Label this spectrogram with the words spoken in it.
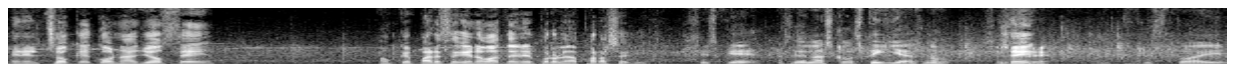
en el choque con Ayoce, aunque parece que no va a tener problemas para seguir. Si es que ha sido en las costillas, ¿no? Sí. Justo ahí.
